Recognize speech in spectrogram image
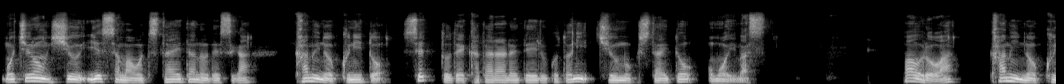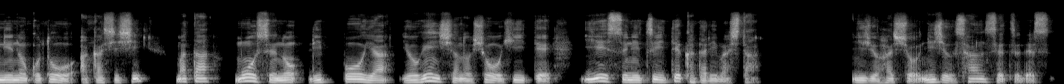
もちろん、主イエス様を伝えたのですが、神の国とセットで語られていることに注目したいと思います。パウロは神の国のことを明かしし、また、モーセの立法や預言者の書を引いてイエスについて語りました。28章23節です。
